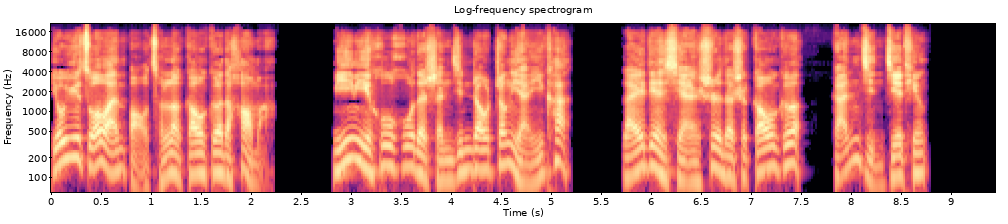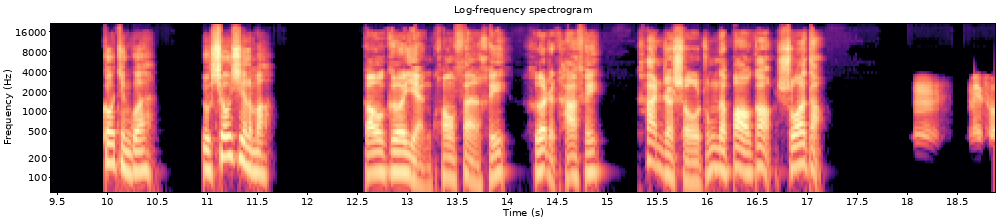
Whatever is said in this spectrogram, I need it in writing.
由于昨晚保存了高哥的号码，迷迷糊糊的沈金钊睁眼一看，来电显示的是高哥。赶紧接听，高警官，有消息了吗？高哥眼眶泛黑，喝着咖啡，看着手中的报告，说道：“嗯，没错，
